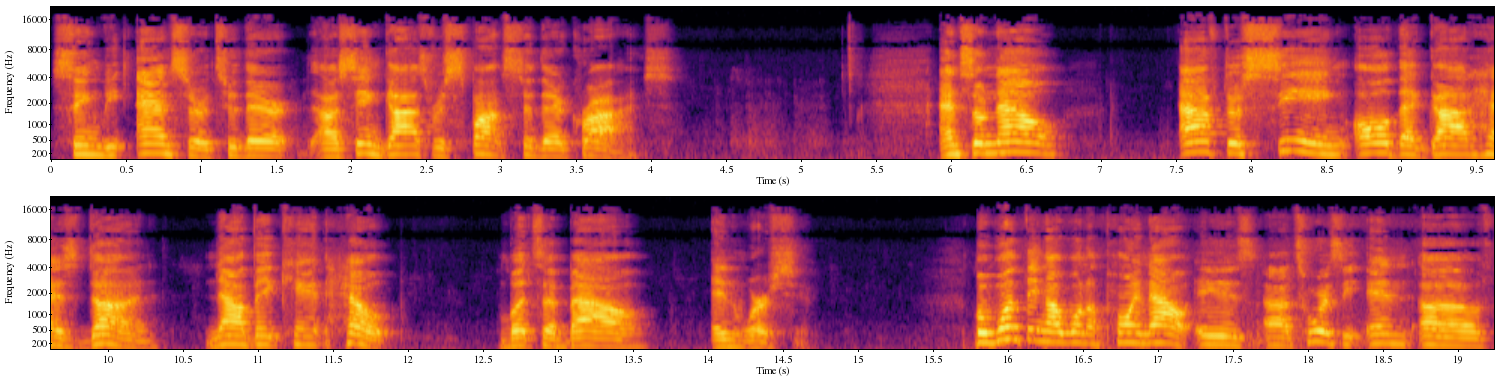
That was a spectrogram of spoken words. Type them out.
seeing the answer to their, uh, seeing God's response to their cries. And so now, after seeing all that God has done, now they can't help but to bow and worship. But one thing I want to point out is uh, towards the end of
